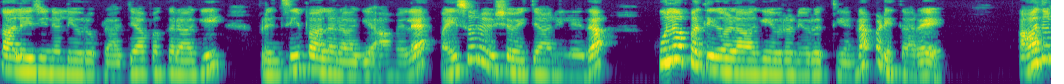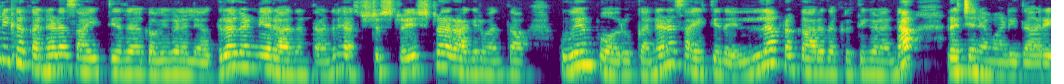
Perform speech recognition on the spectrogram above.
ಕಾಲೇಜಿನಲ್ಲಿ ಇವರು ಪ್ರಾಧ್ಯಾಪಕರಾಗಿ, ಪ್ರಿನ್ಸಿಪಾಲರಾಗಿ, ಆಮೇಲೆ ಮೈಸೂರು ವಿಶ್ವವಿದ್ಯಾನಿಲಯದ ಕುಲಪತಿಗಳಾಗಿ ಇವರು ನಿವೃತ್ತಿಯನ್ನ ಪಡಿತಾರೆ. ಆಧುನಿಕ ಕನ್ನಡ ಸಾಹಿತ್ಯದ ಕವಿಗಳಲ್ಲಿ ಅಗ್ರಗಣ್ಯರಾದಂತ ಅಂದ್ರೆ ಅಷ್ಟು ಶ್ರೇಷ್ಠರಾಗಿರುವಂತ ಕುವೆಂಪು ಅವರು ಕನ್ನಡ ಸಾಹಿತ್ಯದ ಎಲ್ಲ ಪ್ರಕಾರದ ಕೃತಿಗಳನ್ನ ರಚನೆ ಮಾಡಿದ್ದಾರೆ.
